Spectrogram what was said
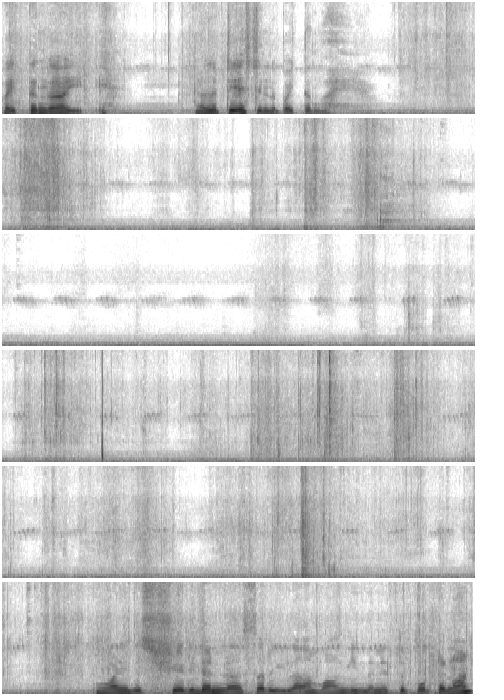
பைத்தங்காய். நல்ல டேஸ்ட் இந்த பைத்தங்காய். வாங்கி இது ஷெரிடன் நர்சரியில் வாங்கி இந்த நெத்து போட்ட நான்.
